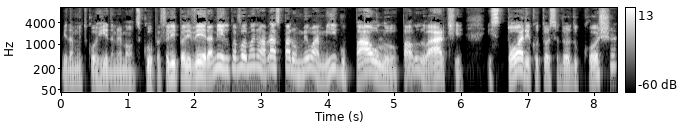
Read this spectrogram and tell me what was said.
Vida muito corrida, meu irmão. Desculpa. Felipe Oliveira, amigo, por favor, manda um abraço para o meu amigo Paulo, Paulo Duarte, histórico torcedor do Coxa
